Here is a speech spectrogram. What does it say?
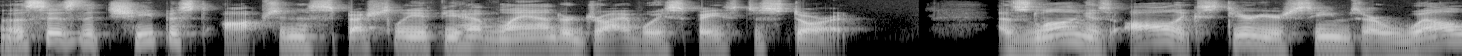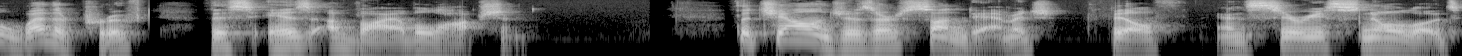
This is the cheapest option, especially if you have land or driveway space to store it. As long as all exterior seams are well weatherproofed, this is a viable option. The challenges are sun damage, filth, and serious snow loads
